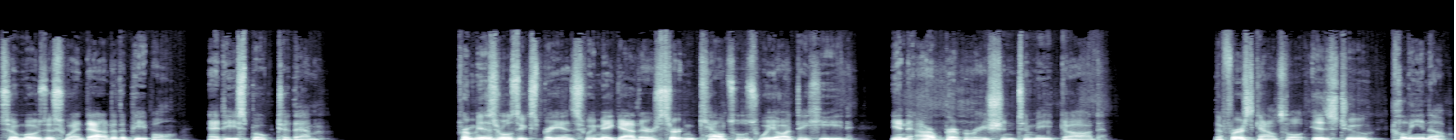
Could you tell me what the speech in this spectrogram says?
So Moses went down to the people, and he spoke to them. From Israel's experience, we may gather certain counsels we ought to heed in our preparation to meet God. The first counsel is to clean up.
